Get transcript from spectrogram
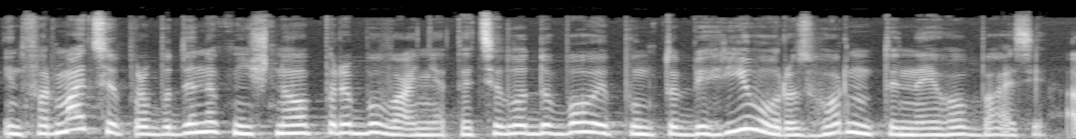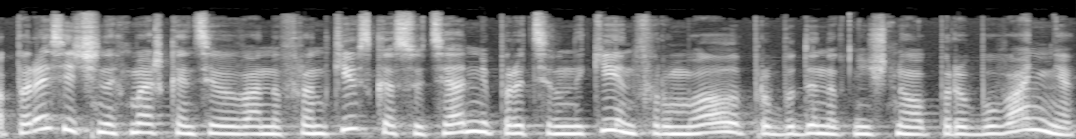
інформацію про будинок нічного перебування та цілодобовий пункт обігріву, розгорнутий на його базі. А пересічних мешканців Івано-Франківська соціальні працівники інформували про будинок нічного перебування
